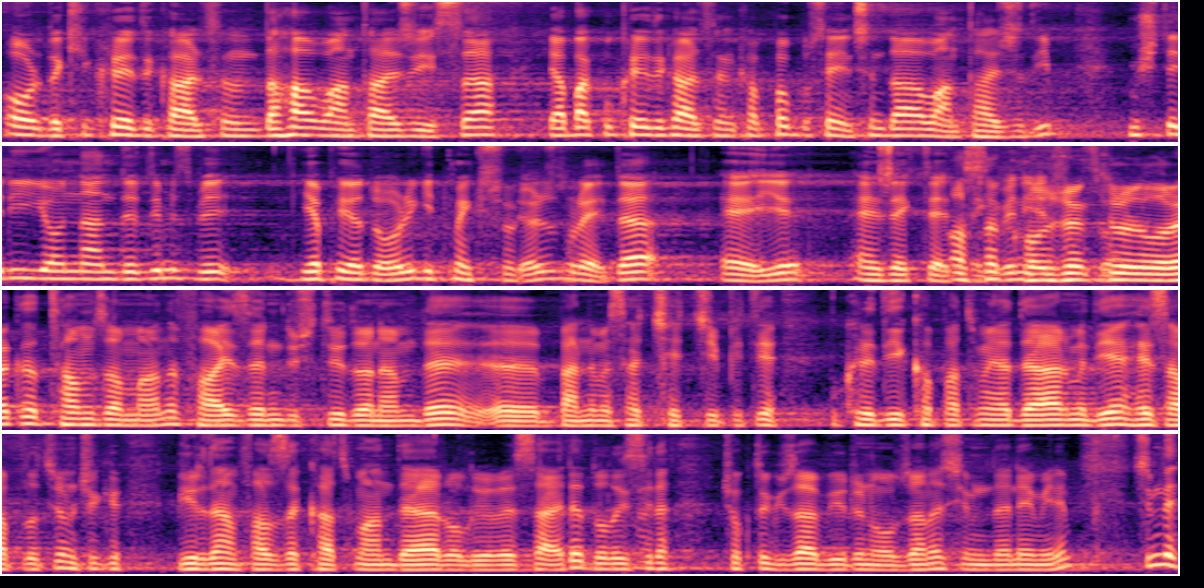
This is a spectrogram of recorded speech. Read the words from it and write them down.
oradaki kredi kartının daha avantajlıysa ya bak bu kredi kartını kapa bu senin için daha avantajlı deyip müşteriyi yönlendirdiğimiz bir yapıya doğru gitmek istiyoruz. Buraya da E'yi enjekte etmek Aslında gibi konjonktürel olarak da tam zamanı faizlerin düştüğü dönemde e, ben de mesela ChatGPT bu krediyi kapatmaya değer mi diye hesaplatıyorum. Çünkü birden fazla katman değer oluyor vesaire. Dolayısıyla çok da güzel bir ürün olacağına şimdiden eminim. Şimdi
